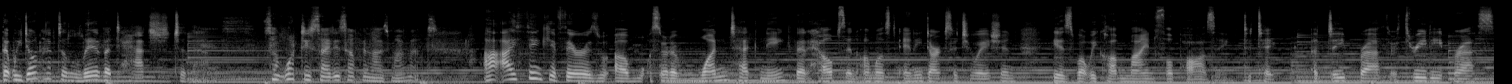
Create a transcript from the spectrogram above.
that we don't have to live attached to them. So what do you say to yourself in those moments? I think if there is a sort of one technique that helps in almost any dark situation is what we call mindful pausing, to take a deep breath or three deep breaths,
